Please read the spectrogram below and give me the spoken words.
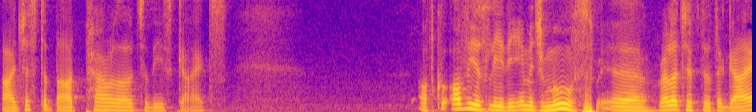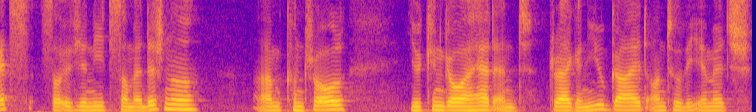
are just about parallel to these guides. Of obviously the image moves uh, relative to the guides, so if you need some additional um, control, you can go ahead and drag a new guide onto the image.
